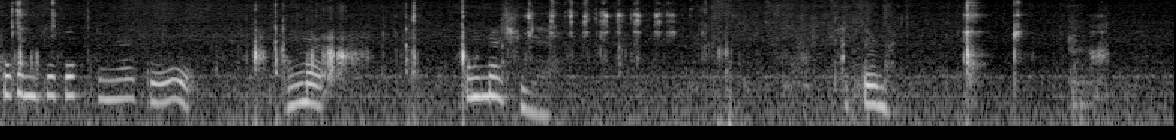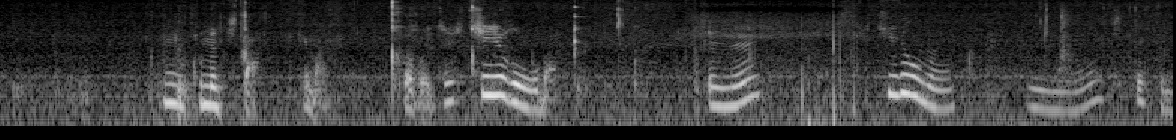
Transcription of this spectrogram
조금 뜨겁긴 해도 정말 꿀맛이네요. 꿀맛. 음, 꿀맛이다. 이맛. 이거 뭐지? 치즈고구마. 얘는 치즈고구마. 음, 치즈고구마.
